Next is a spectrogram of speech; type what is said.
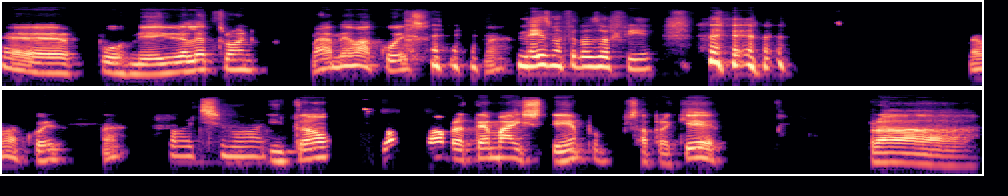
é, por meio eletrônico, mas é a mesma coisa. Né? Mesma filosofia. mesma coisa. Né? Ótimo, ótimo. Então, sobra até mais tempo, sabe para quê? Para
